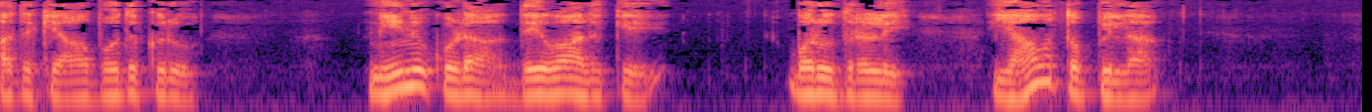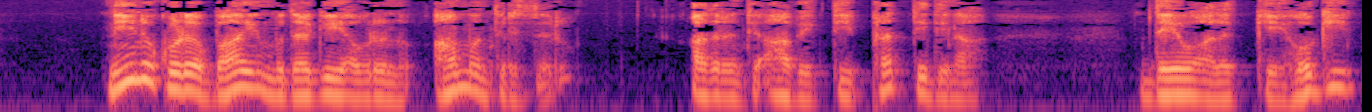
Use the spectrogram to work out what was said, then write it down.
ಅದಕ್ಕೆ ಆ ಬೋಧಕರು, ನೀನು ಕೂಡ ದೇವಾಲಯಕ್ಕೆ ಬರುವುದರಲ್ಲಿ ಯಾವ ತಪ್ಪಿಲ್ಲ. ನೀನು ಕೂಡ ಬಾ ಎಂಬುದಾಗಿ ಅವರನ್ನು ಆಮಂತ್ರಿಸಿದರು. ಅದರಂತೆ ಆ ವ್ಯಕ್ತಿ ಪ್ರತಿದಿನ ದೇವಾಲಯಕ್ಕೆ ಹೋಗಿ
